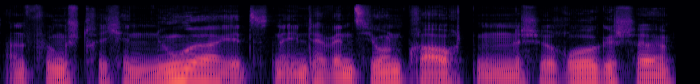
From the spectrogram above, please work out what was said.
Anführungsstrichen, nur jetzt eine Intervention brauchten, eine chirurgische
